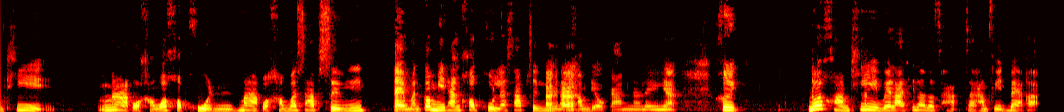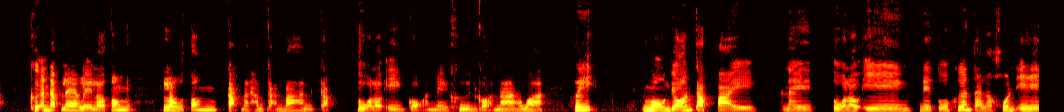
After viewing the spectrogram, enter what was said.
ำที่มากกว่าคำว่าขอบคุณ มากกว่าคำว่าซาบซึ้ง แต่มันก็มีทั้งขอบคุณและซาบซึ้งอยู่ในอ่าฮะคำเดียวกันอะไรอย่างเงี้ย คือด้วยความที่เวลาที่เราจะทำจะทำ feedback อะคืออันดับแรกเลยเราต้องเราต้องกลับมาทำการบ้านกับตัวเราเองก่อนในคืนก่อนหน้าว่า เฮ้ยมองย้อนกลับไป ในตัวเราเอง ในตัวเพื่อนแต่ละคนเอง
